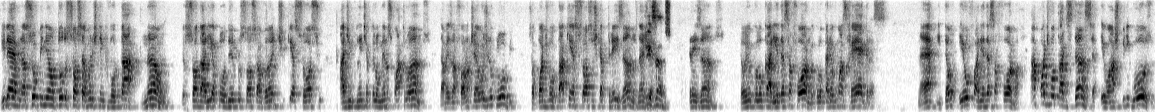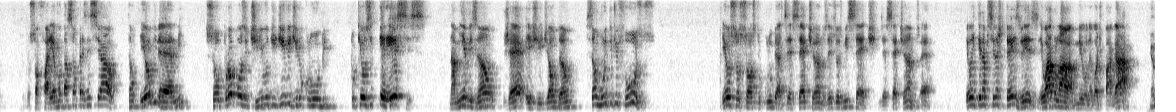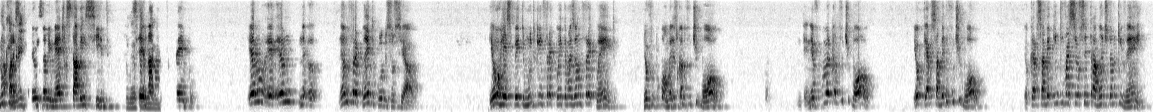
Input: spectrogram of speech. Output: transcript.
Guilherme, na sua opinião, todo sócio avante tem que votar? Não. Eu só daria poder para o sócio avante, que é sócio adimplente há pelo menos quatro anos, da mesma forma que já é hoje no clube. Só pode votar quem é sócio, acho que há três anos, né, Três anos. Três anos. Então eu colocaria dessa forma, eu colocaria algumas regras, né? Então eu faria dessa forma. Ah, pode votar à distância? Eu acho perigoso. Eu só faria a votação presencial. Então eu, Guilherme, sou propositivo de dividir o clube, porque os interesses, na minha visão, Gé, Egide e Aldão, são muito difusos. Eu sou sócio do clube há 17 anos, desde 2007. 17 anos? É. Eu entrei na piscina acho que três vezes. Eu abro lá meu negócio de pagar. Eu não aparece que o exame médico está vencido. Sei lá quanto tempo. Eu não, eu, eu, eu não frequento clube social. Eu respeito muito quem frequenta, mas eu não frequento. Eu fui para o Palmeiras por causa do futebol. Entendeu? Eu fui para o mercado do futebol. Eu quero saber do futebol. Eu quero saber quem que vai ser o centroavante do ano que vem.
